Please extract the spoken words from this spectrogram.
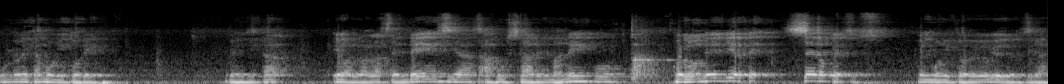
uno necesita monitoreo. Necesita evaluar las tendencias, ajustar el manejo. Colombia invierte cero pesos en monitoreo de biodiversidad,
